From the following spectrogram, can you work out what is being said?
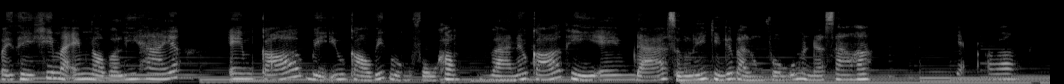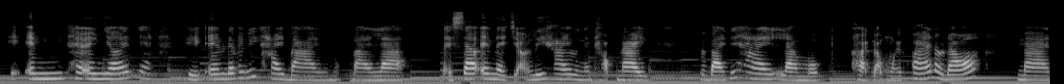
vậy thì khi mà em nộp vào ly 2 á em có bị yêu cầu viết luận phụ không và nếu có thì em đã xử lý những cái bài luận phụ của mình ra sao ha dạ vâng thì em theo em nhớ nha thì em đã phải viết hai bài một bài là tại sao em lại chọn ly hai về ngành học này? Và bài thứ hai là một hoạt động ngoại khóa nào đó mà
